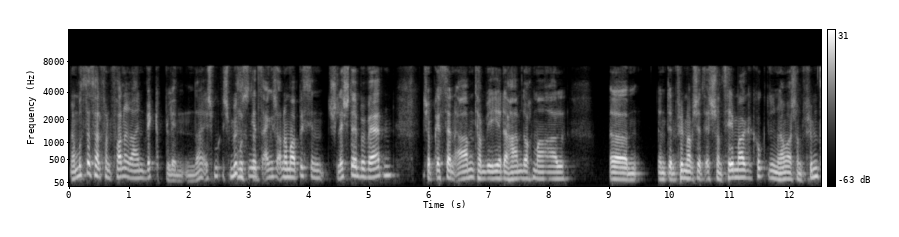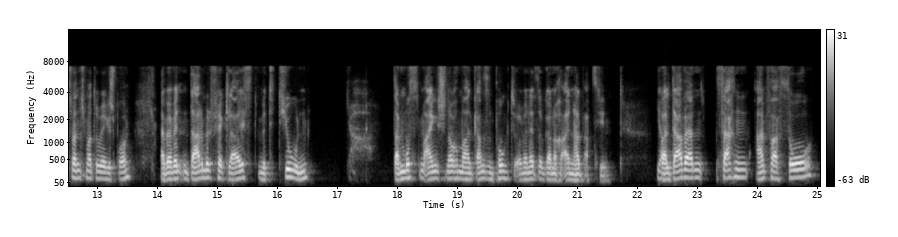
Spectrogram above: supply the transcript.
Man muss das halt von vornherein wegblenden. Ne? Ich, ich müsste ihn jetzt eigentlich auch noch mal ein bisschen schlechter bewerten. Ich habe gestern Abend haben wir hier daheim noch mal ähm, und den Film habe ich jetzt echt schon zehnmal geguckt und haben wir schon 25 Mal drüber gesprochen. Aber wenn du damit vergleichst mit Tune, ja. dann mussten wir eigentlich noch mal einen ganzen Punkt, wenn nicht sogar noch eineinhalb abziehen. Ja. Weil da werden Sachen einfach so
